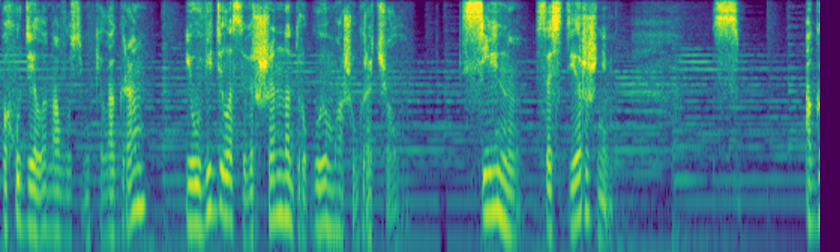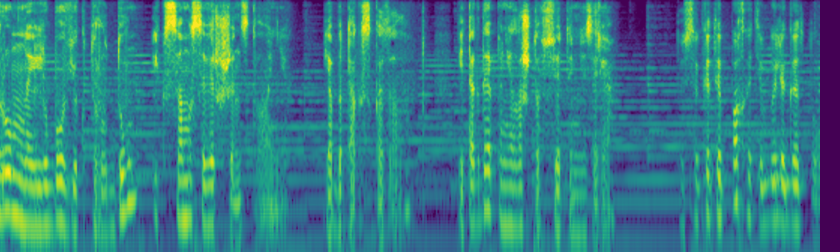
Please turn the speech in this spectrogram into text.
похудела на 8 килограмм и увидела совершенно другую Машу Грачеву. Сильную, со стержнем, с огромной любовью к труду и к самосовершенствованию, я бы так сказала. И тогда я поняла, что все это не зря. То есть к этой пахоте были готовы.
